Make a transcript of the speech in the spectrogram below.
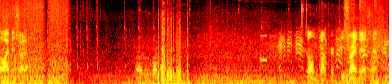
Oh, I've been shot at. Still in the bunker. He's right on the edge now.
